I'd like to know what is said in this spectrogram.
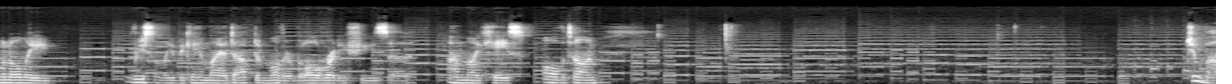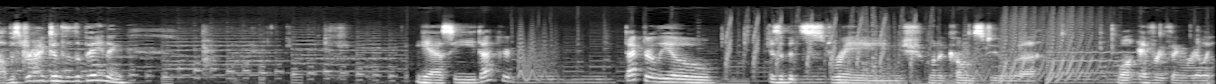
Woman only recently became my adopted mother, but already she's uh, on my case all the time. Jim Bob is dragged into the painting! Yeah, see, Dr. Dr. Leo is a bit strange when it comes to, uh, well, everything, really.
